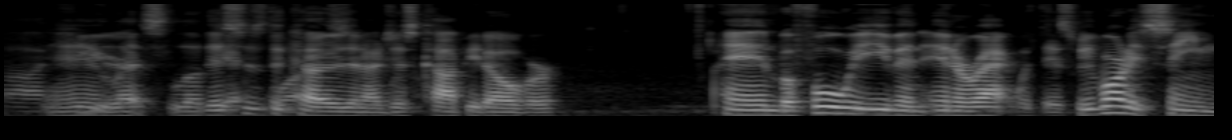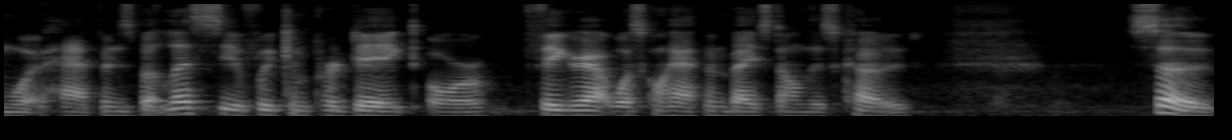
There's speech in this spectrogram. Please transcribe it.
Uh, And here, let's look This is the code that I just copied over. And before we even interact with this, we've already seen what happens, but let's see if we can predict or figure out what's going to happen based on this code. So,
